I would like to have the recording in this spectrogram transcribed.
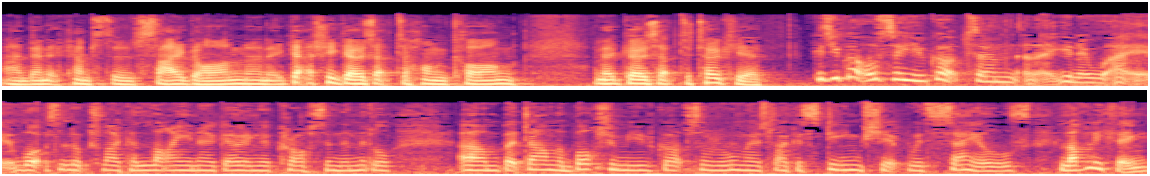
and then it comes to Saigon, and it actually goes up to Hong Kong, and it goes up to Tokyo. Because you've got also you've got um, uh, you know uh, what looks like a liner going across in the middle, um, but down the bottom you've got sort of almost like a steamship with sails. Lovely thing.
